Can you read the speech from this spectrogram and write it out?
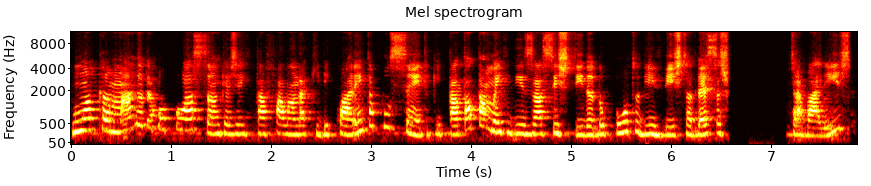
uma camada da população que a gente está falando aqui de 40%, que está totalmente desassistida do ponto de vista dessas trabalhistas,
